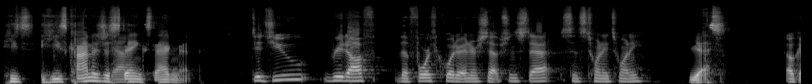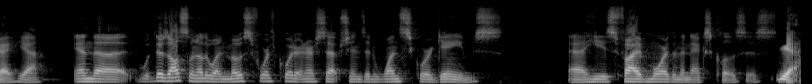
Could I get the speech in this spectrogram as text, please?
He's he's kind of just Yeah. staying stagnant. Did you read off the fourth quarter interception stat since 2020? Yes. Okay, yeah. And the there's also another one: most fourth quarter interceptions in one score games. Uh, he is five more than the next closest, Yeah.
